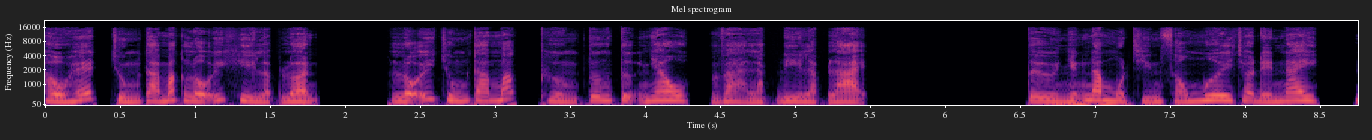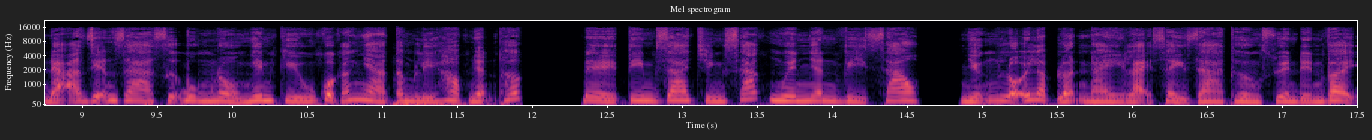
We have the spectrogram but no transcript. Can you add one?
Hầu hết chúng ta mắc lỗi khi lập luận. Lỗi chúng ta mắc thường tương tự nhau và lặp đi lặp lại. Từ những năm 1960 cho đến nay, đã diễn ra sự bùng nổ nghiên cứu của các nhà tâm lý học nhận thức để tìm ra chính xác nguyên nhân vì sao những lỗi lập luận này lại xảy ra thường xuyên đến vậy.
